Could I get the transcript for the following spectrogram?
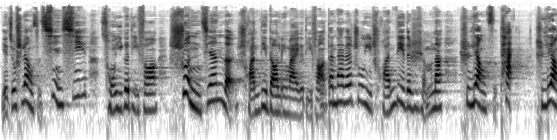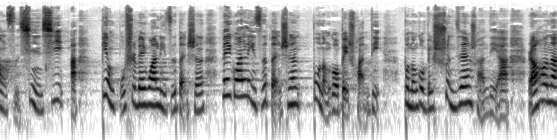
也就是量子信息，从一个地方瞬间的传递到另外一个地方。但大家注意，传递的是什么呢？是量子态。是量子信息啊，并不是微观粒子本身。微观粒子本身不能够被传递。不能够被瞬间传递啊，然后呢，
